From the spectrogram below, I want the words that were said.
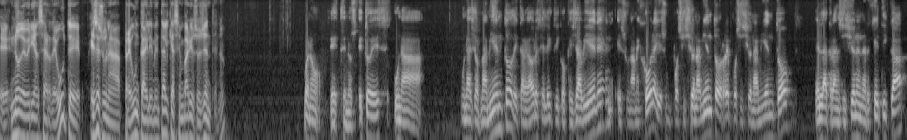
Eh, no deberían ser de UTE? Esa es una pregunta elemental que hacen varios oyentes, ¿no? Bueno, este, esto es un ayornamiento de cargadores eléctricos que ya vienen, es una mejora y es un posicionamiento o reposicionamiento en la transición energética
